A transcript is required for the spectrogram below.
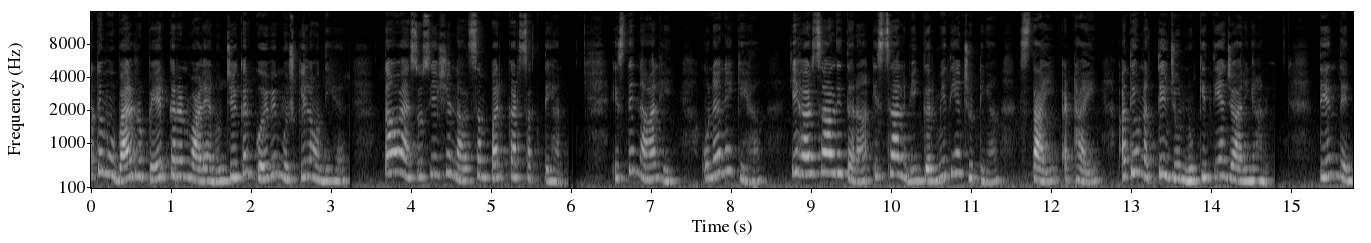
ਅਤੇ ਮੋਬਾਈਲ ਰਿਪੇਅਰ ਕਰਨ ਵਾਲਿਆਂ ਨੂੰ ਜੇਕਰ ਕੋਈ ਵੀ ਮੁਸ਼ਕਿਲ ਆਉਂਦੀ ਹੈ, ਤਾਂ ਉਹ ਐਸੋਸੀਏਸ਼ਨ ਨਾਲ ਸੰਪਰਕ ਕਰ ਸਕਦੇ ਹਨ। ਇਸ ਦੇ ਨਾਲ ਹੀ ਉਹਨਾਂ ਨੇ ਕਿਹਾ ਕਿ ਹਰ ਸਾਲ ਦੀ ਤਰ੍ਹਾਂ ਇਸ ਸਾਲ ਵੀ ਗਰਮੀ ਦੀਆਂ ਛੁੱਟੀਆਂ 27, 28 ਅਤੇ 29 ਜੂਨ ਨੂੰ ਕੀਤੀਆਂ ਜਾ ਰਹੀਆਂ ਹਨ। ਤਿੰਨ ਦਿਨ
